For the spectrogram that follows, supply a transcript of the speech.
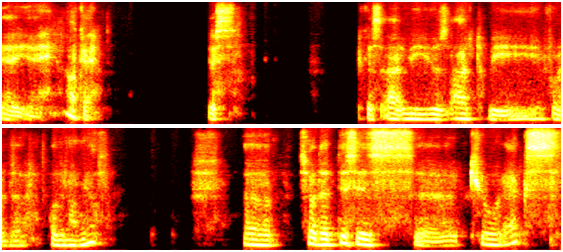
A, A. Okay. Yes. Because R, we use R to be for the polynomial. Uh, so that this is uh, Qx,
